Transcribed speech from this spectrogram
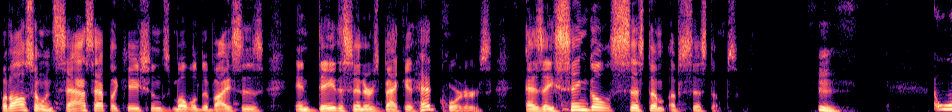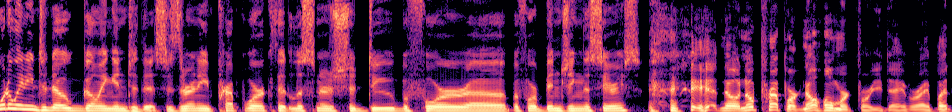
but also in SaaS applications, mobile devices, and data centers back at headquarters as a single system of systems. Hmm. What do we need to know going into this? Is there any prep work that listeners should do before uh, before binging the series? no, no prep work, no homework for you, Dave. All right, but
